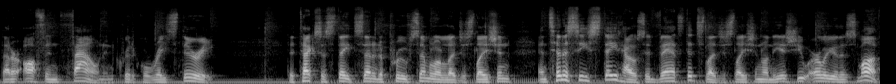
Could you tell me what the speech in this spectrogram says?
that are often found in critical race theory. The Texas State Senate approved similar legislation, and Tennessee State House advanced its legislation on the issue earlier this month.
